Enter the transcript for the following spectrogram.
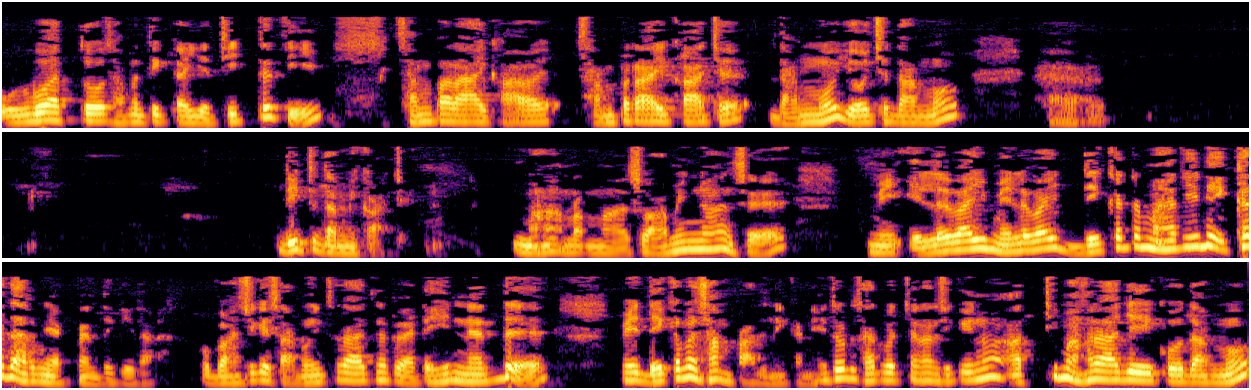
උභවත්තෝ සමතික්කය චිත්තති සම්ප්‍රායිකා සම්ප්‍රායිකාච ධම්මෝ යෝච ධම්මෝ දිට්ඨ ධම්මිකාච. මහා ස්වාමීන් වහන්සේ මේ එළවයි මෙලවයි දෙකටම හරියන එක ධර්මයක් නැද්ද කියලා. ඔබ වහන්සේගේ සමුනිත සාධනට වැටෙන්නේ නැද්ද? මේ දෙකම සම්පාදනය කරන්නේ ඒකට සර්වචනංශ කියනවා අත්ති මහරජ ඒකෝ ධම්මෝ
